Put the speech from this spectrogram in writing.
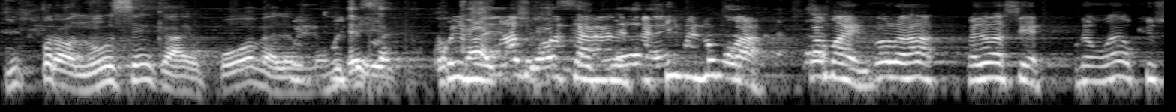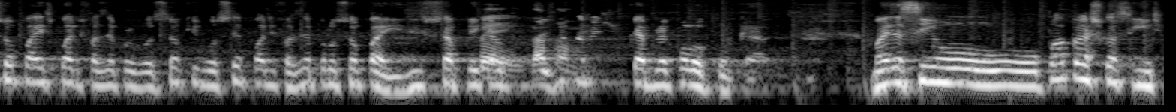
Que pronúncia, hein, Caio? Pô, velho. Foi, Essa, foi Caio, lado pra caralho essa aqui, mas vamos lá. Calma aí, vamos lá. Mas assim, não é o que o seu país pode fazer por você, é o que você pode fazer pelo seu país. Isso se aplica Bem, exatamente o que o Quebra colocou, cara. Mas, assim, o, o papo eu acho que é o seguinte:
